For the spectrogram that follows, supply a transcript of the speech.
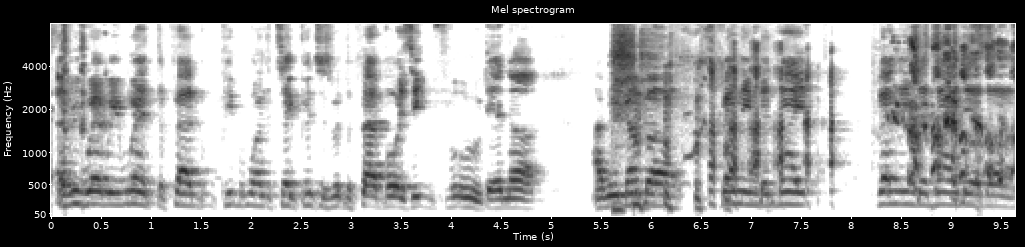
everywhere we went, the fat people wanted to take pictures with the fat boys eating food, and uh, I remember spending the night, spending the night at uh,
